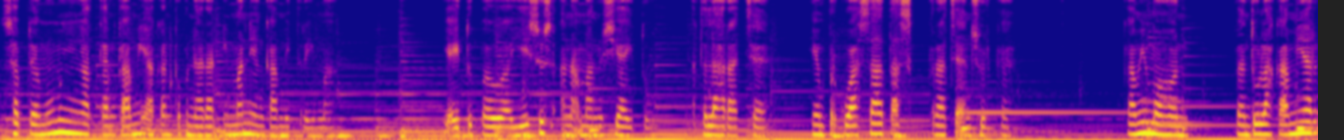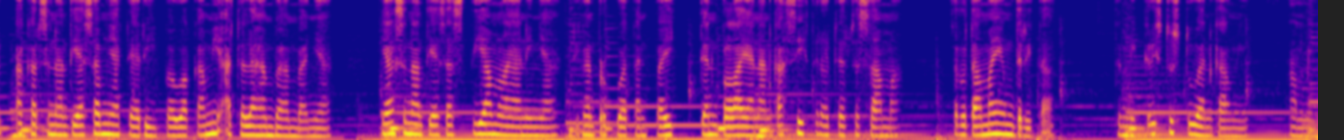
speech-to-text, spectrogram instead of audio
Sabdamu mengingatkan kami akan kebenaran iman yang kami terima, yaitu bahwa Yesus anak manusia itu adalah Raja yang berkuasa atas kerajaan surga. Kami mohon, bantulah kami agar senantiasa menyadari bahwa kami adalah hamba-hambanya, yang senantiasa setia melayaninya dengan perbuatan baik dan pelayanan kasih terhadap sesama, terutama yang menderita. Demi Kristus Tuhan kami. Amin.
